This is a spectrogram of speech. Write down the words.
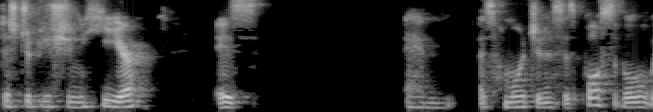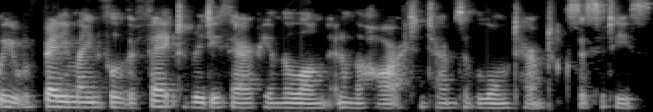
distribution here is um, as homogeneous as possible, we were very mindful of the effect of radiotherapy on the lung and on the heart in terms of long-term toxicities.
